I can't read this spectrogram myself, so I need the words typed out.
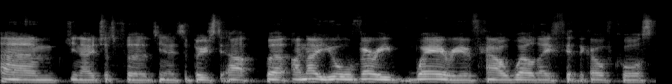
um, you know, just for you know to boost it up. But I know you're very wary of how well they fit the golf course,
